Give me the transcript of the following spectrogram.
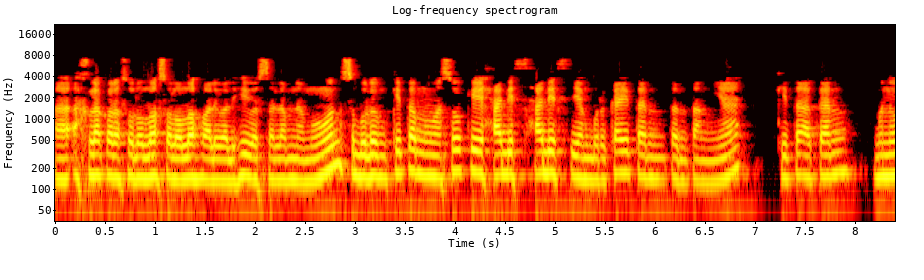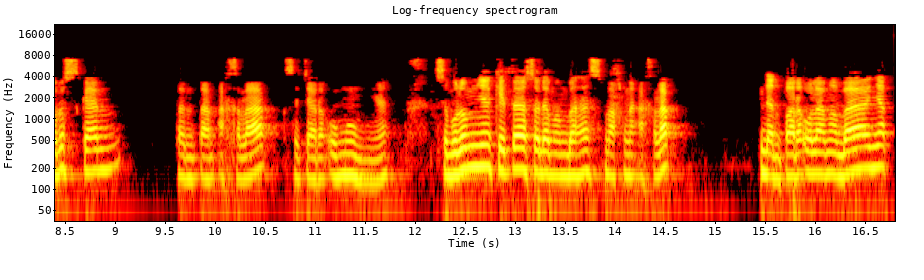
akhlak Rasulullah Shallallahu Alaihi Wasallam. Namun sebelum kita memasuki hadis-hadis yang berkaitan tentangnya, kita akan meneruskan tentang akhlak secara umum ya. Sebelumnya kita sudah membahas makna akhlak dan para ulama banyak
